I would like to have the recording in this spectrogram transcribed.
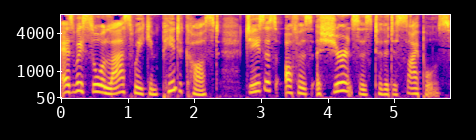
As we saw last week in Pentecost, Jesus offers assurances to the disciples.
